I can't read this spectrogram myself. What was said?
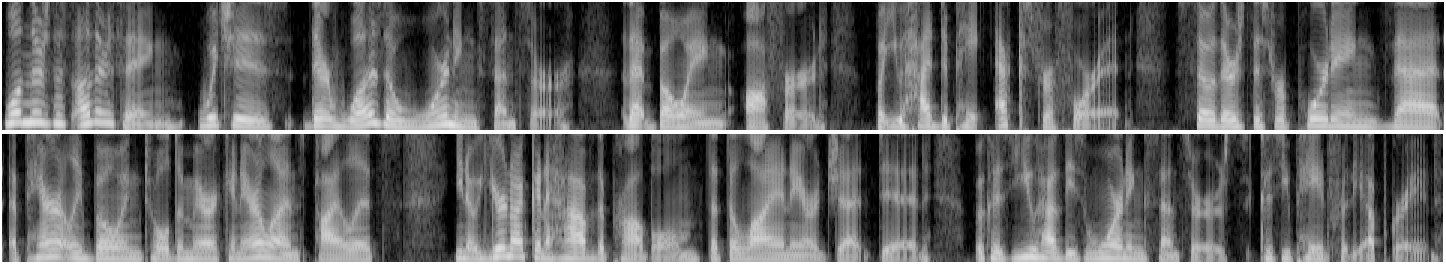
Well, and there's this other thing, which is there was a warning sensor that Boeing offered but you had to pay extra for it. So there's this reporting that apparently Boeing told American Airlines pilots, you know, you're not going to have the problem that the Lion Air jet did because you have these warning sensors because you paid for the upgrade.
